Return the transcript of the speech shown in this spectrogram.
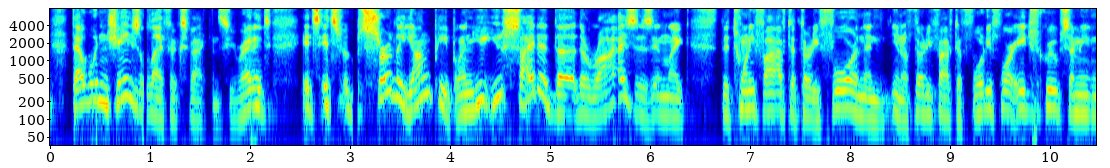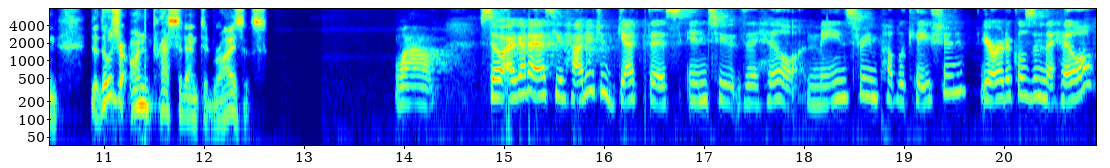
that wouldn't change the life expectancy, right? It's, it's, it's absurdly young people. And you, you cited the, the rises in like the 25 to 34 and then, you know, 35 to 44 age groups. I mean, th- those are unprecedented rises. Wow. So I got to ask you, how did you get this into The Hill, mainstream publication? Your articles in The Hill?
